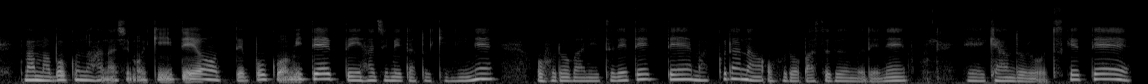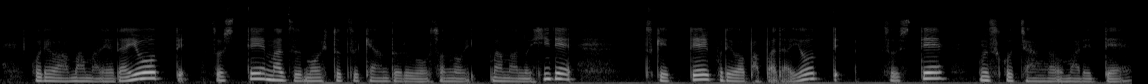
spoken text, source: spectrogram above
「ママ僕の話も聞いてよ」って「僕を見て」って言い始めた時にねお風呂場に連れてって真っ暗なお風呂バスルームでね、えー、キャンドルをつけて「これはママやだよ」ってそしてまずもう一つキャンドルをそのママの火でつけて「これはパパだよ」って。そして息子ちゃんが生まれて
